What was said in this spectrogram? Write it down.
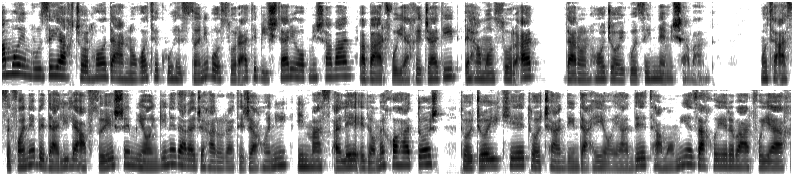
اما امروزه یخچالها در نقاط کوهستانی با سرعت بیشتری آب می شوند و برف و یخ جدید به همان سرعت در آنها جایگزین نمی شوند. متاسفانه به دلیل افزایش میانگین درجه حرارت جهانی این مسئله ادامه خواهد داشت تا جایی که تا چندین دهه آینده تمامی ذخایر برف و یخ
